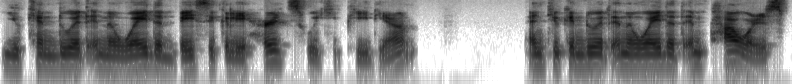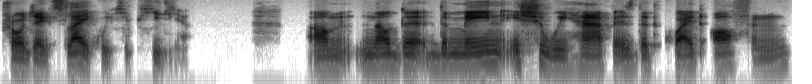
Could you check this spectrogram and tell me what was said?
you can do it in a way that basically hurts Wikipedia, and you can do it in a way that empowers projects like Wikipedia. Um, now, the, the main issue we have is that quite often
